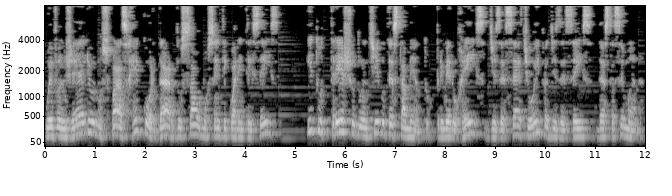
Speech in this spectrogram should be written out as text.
O Evangelho nos faz recordar do Salmo 146 e do trecho do Antigo Testamento, 1 Reis 17, 8 a 16 desta semana.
